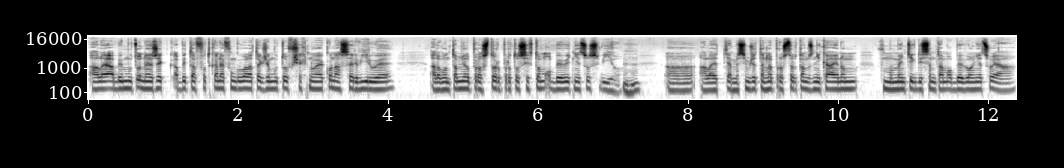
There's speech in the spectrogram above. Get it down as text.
ale aby mu to neřekl, aby ta fotka nefungovala tak, že mu to všechno jako naservíruje, ale on tam měl prostor pro to si v tom objevit něco svýho. Mhm. Uh, ale já myslím, že tenhle prostor tam vzniká jenom v momentě, kdy jsem tam objevil něco já,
